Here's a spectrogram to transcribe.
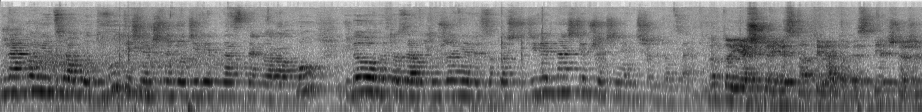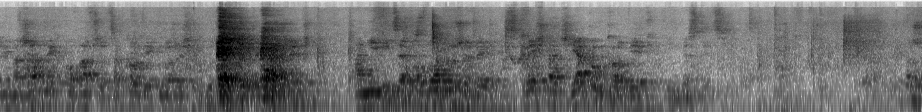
na koniec roku 2019 roku byłoby to zadłużenie w wysokości 19,3%. No to jeszcze jest na tyle to bezpieczne, że nie ma żadnych obaw, że cokolwiek może się budżecie wydarzyć, a nie widzę powodu, żeby skreślać jakąkolwiek inwestycję. Proszę.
